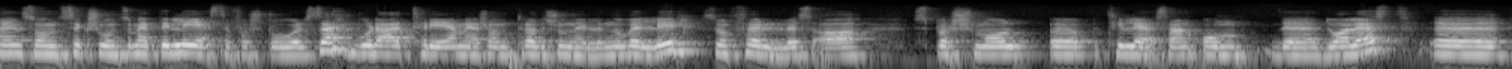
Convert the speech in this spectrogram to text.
en sånn seksjon som heter leseforståelse, hvor det er tre mer sånn tradisjonelle noveller som følges av spørsmål ø, til leseren om det du har lest. Uh,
